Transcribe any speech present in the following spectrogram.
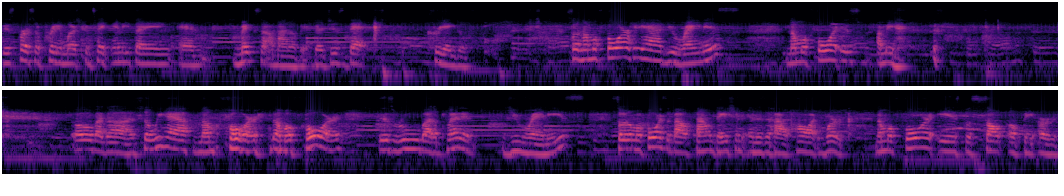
This person pretty much can take anything and make something out of it. They're just that creative. So number four, we have Uranus. Number four is, I mean, oh my God. So we have number four. Number four is ruled by the planet Uranus. So number four is about foundation and is about hard work. Number four is the salt of the earth.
